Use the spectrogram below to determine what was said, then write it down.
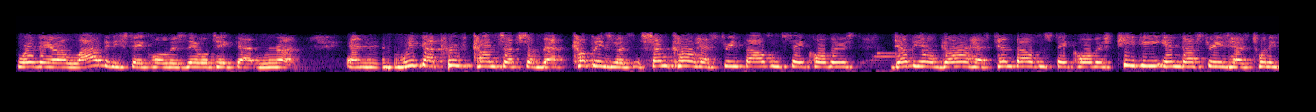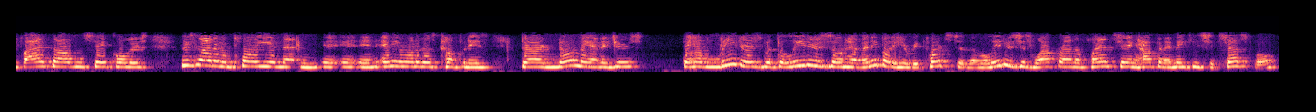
where they are allowed to be stakeholders, they will take that and run. And we've got proof concepts of that. Companies with Semco has 3,000 stakeholders. WL Gore has 10,000 stakeholders. TD Industries has 25,000 stakeholders. There's not an employee in that in, in, in any one of those companies. There are no managers. They have leaders, but the leaders don't have anybody who reports to them. The leaders just walk around the plant saying, "How can I make you successful?"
